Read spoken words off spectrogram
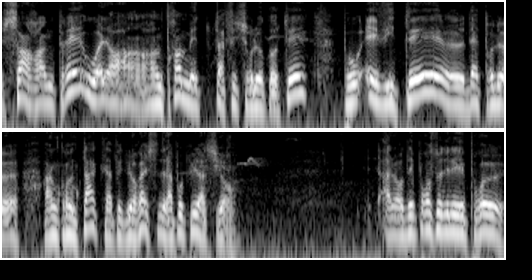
sans rentrer ou alors en rentrant mais tout à fait sur le côté pour éviter euh, d'être en contact avec le reste de la population. Alors des postes de lépreux,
